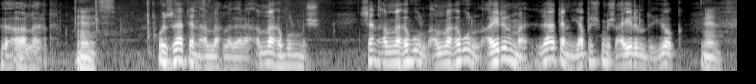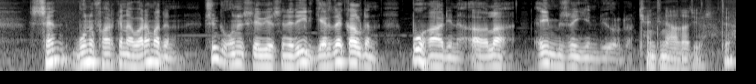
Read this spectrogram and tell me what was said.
ve ağlardı. Evet. O zaten Allah'la beraber. Allah'ı bulmuş. Sen Allah'ı bul, Allah'ı bul. Ayrılma. Zaten yapışmış, ayrıldı. Yok. Evet. Sen bunun farkına varamadın. Çünkü onun seviyesine değil, geride kaldın. Bu haline ağla. Ey müzeyyin diyordu. Kendine ağla diyor. Değil mi?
